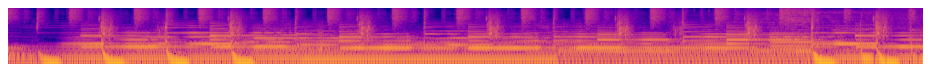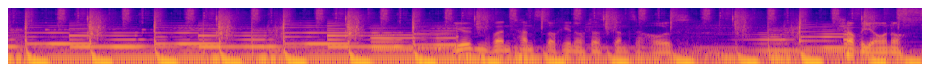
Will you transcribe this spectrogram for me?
Irgendwann tanzt doch hier noch das ganze Haus. Schaffe ich auch noch.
